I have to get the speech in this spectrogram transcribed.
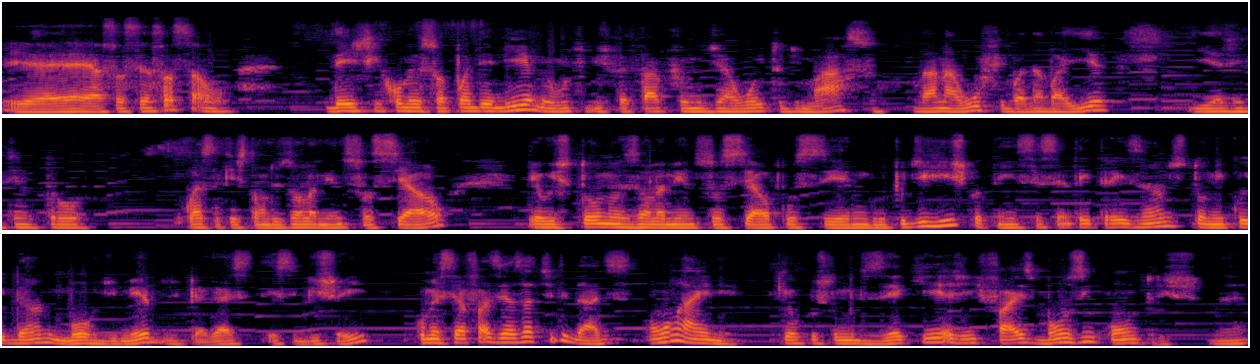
E é essa sensação. Desde que começou a pandemia, meu último espetáculo foi no dia 8 de março, lá na UFBA, na Bahia, e a gente entrou com essa questão do isolamento social. Eu estou no isolamento social por ser um grupo de risco, eu tenho 63 anos, estou me cuidando, morro de medo de pegar esse, esse bicho aí. Comecei a fazer as atividades online, que eu costumo dizer que a gente faz bons encontros, né?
